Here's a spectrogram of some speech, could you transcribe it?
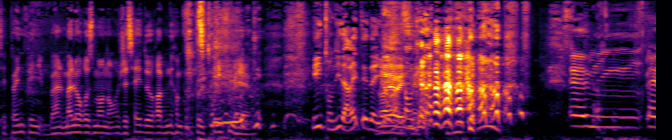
C'est pas une pénible. Bah, malheureusement, non. J'essaye de ramener un petit peu le truc, mais. Et ils t'ont dit d'arrêter d'ailleurs. Ouais, ouais, donc, ouais. Euh, euh,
